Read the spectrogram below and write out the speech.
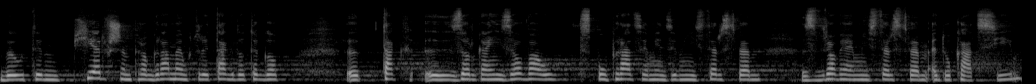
był tym pierwszym programem, który tak do tego Y, tak y, zorganizował współpracę między Ministerstwem Zdrowia i Ministerstwem Edukacji.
